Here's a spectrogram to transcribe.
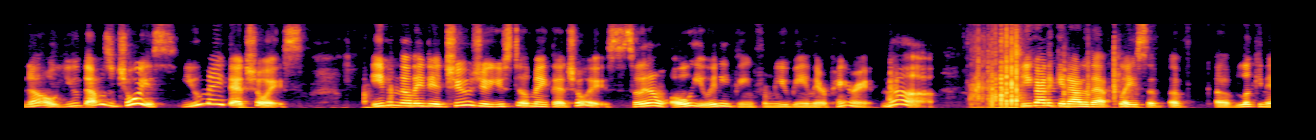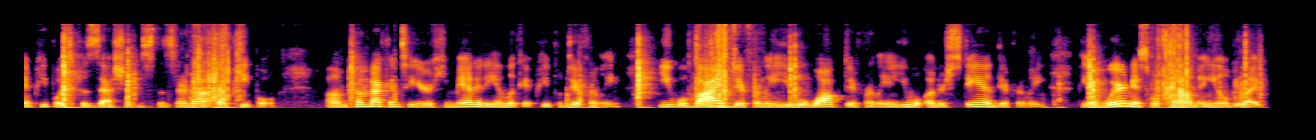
No, you that was a choice. You made that choice. Even though they did choose you, you still make that choice. So they don't owe you anything from you being their parent. Nah. So you got to get out of that place of, of of looking at people as possessions because they're not they're people um, come back into your humanity and look at people differently you will vibe differently you will walk differently and you will understand differently the awareness will come and you'll be like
